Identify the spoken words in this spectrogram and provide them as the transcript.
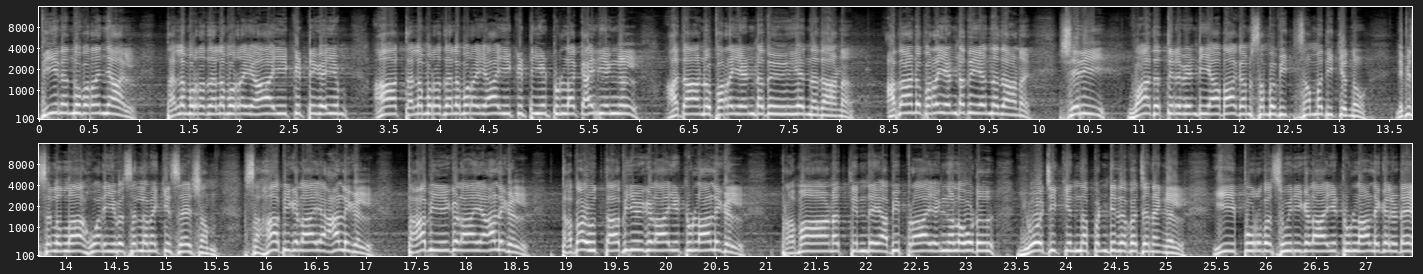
ദീൻ എന്ന് പറഞ്ഞാൽ തലമുറ തലമുറയായി കിട്ടുകയും ആ തലമുറ തലമുറയായി കിട്ടിയിട്ടുള്ള കാര്യങ്ങൾ അതാണ് പറയേണ്ടത് എന്നതാണ്. അതാണ് പറയേണ്ടത് എന്നതാണ്. ശരി വാദത്തിന് വേണ്ടി ആ ഭാഗം സംഭവി സമ്മതിക്കുന്നു. നബി സല്ലല്ലാഹു അലൈഹി വസല്ലമയ്ക്ക് ശേഷം സഹാബികളായ ആളുകൾ താപികളായ ആളുകൾ തബഉ താപികളായിട്ടുള്ള ആളുകൾ പ്രമാണത്തിന്റെ അഭിപ്രായങ്ങളോട് യോജിക്കുന്ന പണ്ഡിത വചനങ്ങൾ ഈ പൂർവസൂരികളായിട്ടുള്ള ആളുകളുടെ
